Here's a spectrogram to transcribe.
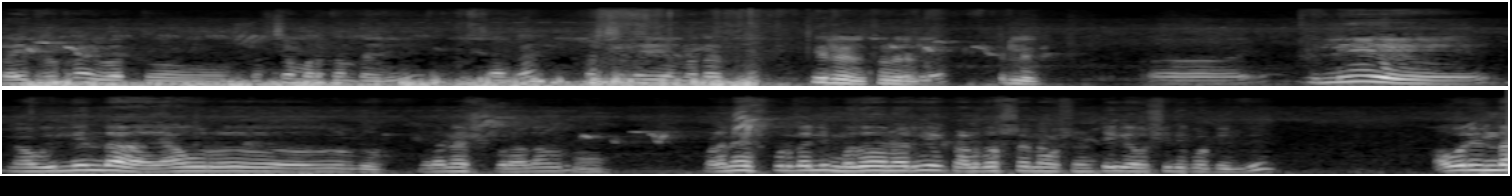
ರೈತರ ಹತ್ರ ಇವತ್ತು ಚರ್ಚೆ ಮಾಡ್ಕೊತ ಇದ್ದೀವಿ ಮಾತಾಡ್ತೀವಿ ಇರಲಿಲ್ಲ ತೊಂದರೆ ಇರಲಿ ಇಲ್ಲಿ ನಾವು ಇಲ್ಲಿಂದ ಯಾವ ಊರು ಇವ್ರದ್ದು ಒಳನೇಶ್ಪುರ ಅಲ್ಲ ಅವರು ಒಳನೇಶ್ಪುರದಲ್ಲಿ ಮದುವನವರಿಗೆ ಕಳೆದ ವರ್ಷ ನಾವು ಶುಂಠಿಗೆ ಔಷಧಿ ಕೊಟ್ಟಿದ್ವಿ. ಅವರಿಂದ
